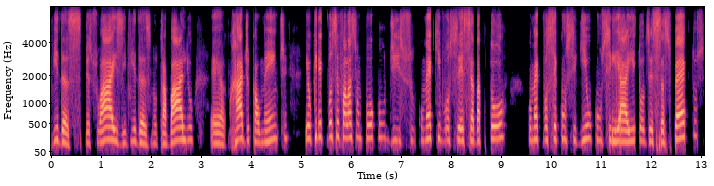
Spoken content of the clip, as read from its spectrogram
vidas pessoais e vidas no trabalho, é, radicalmente. Eu queria que você falasse um pouco disso, como é que você se adaptou, como é que você conseguiu conciliar aí todos esses aspectos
